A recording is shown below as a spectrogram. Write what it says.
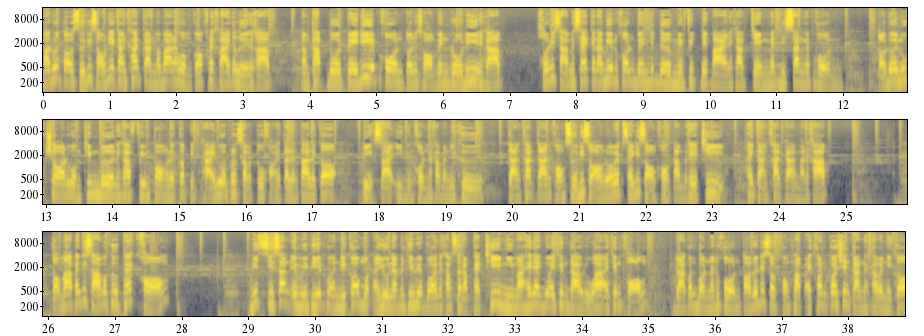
มาดูต่อสื่อที่ 2 ที่การคาดการณ์มาบ้างนะผมก็คล้าย ๆ กันเลยนะครับนำทัพโดยเบรดี้ทุกคนตัวที่ 2 เป็นโรดี้นะครับคนที่ 3 เป็นแซกกานาเบียทุกคนเบนยึดเดิมเมมฟิสเดบายนะครับเจมส์แมดดิสันครับทุกคนต่อด้วยลุคชอร์ครับผมทิมเบอร์นะครับฟิล์มปองเลยก็ปิดท้ายด้วยเพื่อสาประตูของไอตาเลนต้าแล้วก็ปีกซ้ายอีกหนึ่งคนนะครับอันนี้คือ การคาดการณ์ของสื่อที่ 2 หรือเว็บไซต์ที่ 2 ของต่างประเทศที่ให้การคาดการณ์มานะครับ ต่อมาแพ็คที่ 3 ก็คือแพ็คของมิดซีซั่น MVP ทุกอันนี้ก็หมดอายุแล้วเป็นที่เรียบร้อยนะครับสำหรับแพ็คที่มีมาให้แลกด้วยไอเทมดาวหรือว่าไอเทมของดากอนบอลนะทุกคน ต่อด้วยในส่วนของคลับไอคอนก็เช่นกันนะครับวันนี้ก็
